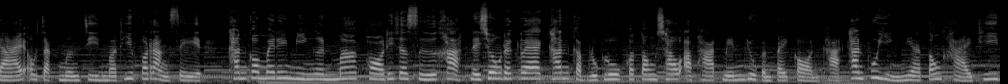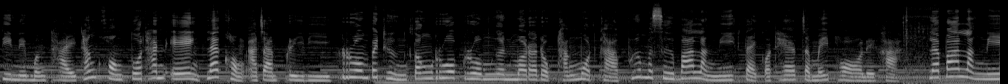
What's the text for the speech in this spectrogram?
ย้ายออกจากเมืองจีนมาที่ฝรั่งเศส ท่านก็ไม่ได้มีเงินมากพอที่จะซื้อค่ะ ในช่วงแรก ๆ ท่านกับลูกๆก็ต้องเช่าอพาร์ตเมนต์อยู่กันไปก่อนค่ะ ท่านผู้หญิงเนี่ยต้องขายที่ดินในเมืองไทยทั้งของตัวท่านเอง และของอาจารย์ปรีดี รวมไปถึงต้องรวบรวมเงินมรดกทั้งหมดค่ะ เพื่อมาซื้อบ้านหลังนี้แต่ก็แทบจะไม่พอเลยค่ะ และบ้านหลังนี้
